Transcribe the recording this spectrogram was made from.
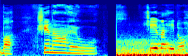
Bara tjena, hejdå. Tjena, hejdå.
